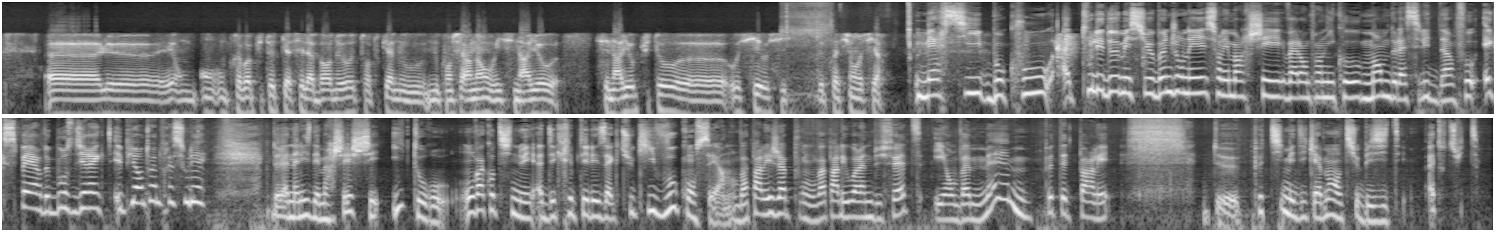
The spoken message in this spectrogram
Euh, on, prévoit plutôt de casser la borne haute, en tout cas nous, concernant, oui, scénario, scénario plutôt euh, haussier aussi, de pression haussière. Merci beaucoup à tous les deux, messieurs. Bonne journée sur les marchés. Valentin Nico, membre de la cellule d'info, expert de Bourse Direct. Et puis Antoine Fressoulet, de l'analyse des marchés chez eToro. On va continuer à décrypter les actus qui vous concernent. On va parler Japon, on va parler Warren Buffett et on va même peut-être parler de petits médicaments anti-obésité. À tout de suite.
